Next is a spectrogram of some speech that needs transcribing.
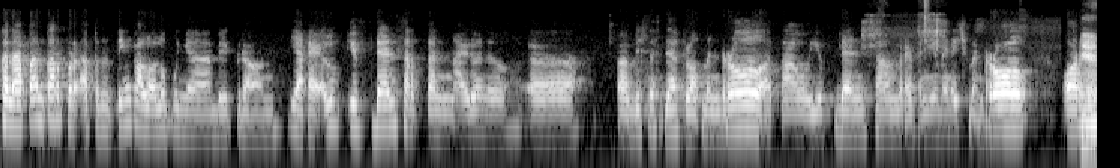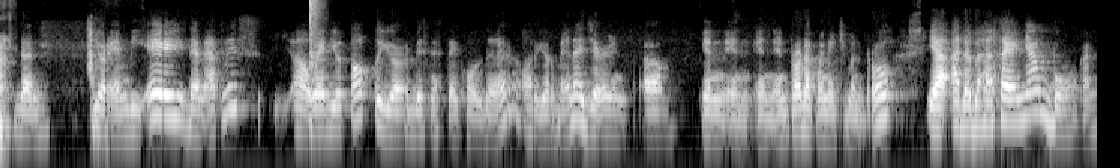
Kenapa ntar per, penting kalau lu punya background? Ya kayak lu you've done certain I don't know uh, uh, business development role atau you've done some revenue management role or yeah. you've done your MBA, then at least uh, when you talk to your business stakeholder or your manager in um, in, in in in product management role, ya ada bahasa yang nyambung kan?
